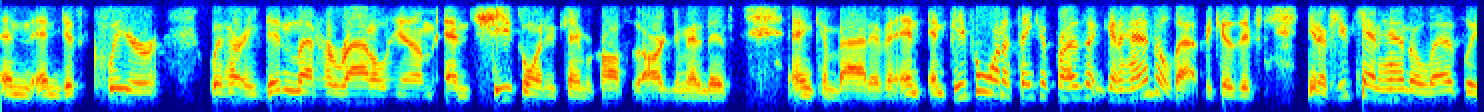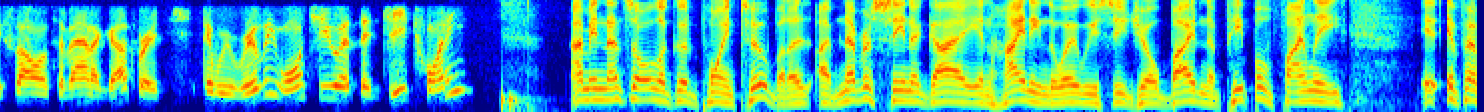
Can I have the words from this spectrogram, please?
and and just clear with her. He didn't let her rattle him, and she's the one who came across as argumentative and combative. And and people want to think a president can handle that because if you know if you can't handle Lesley Stahl and Savannah Guthrie, do we really want you at the G20? I mean, that's all a good point, too, but I, I've never seen a guy in hiding the way we see Joe Biden. If people finally if a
